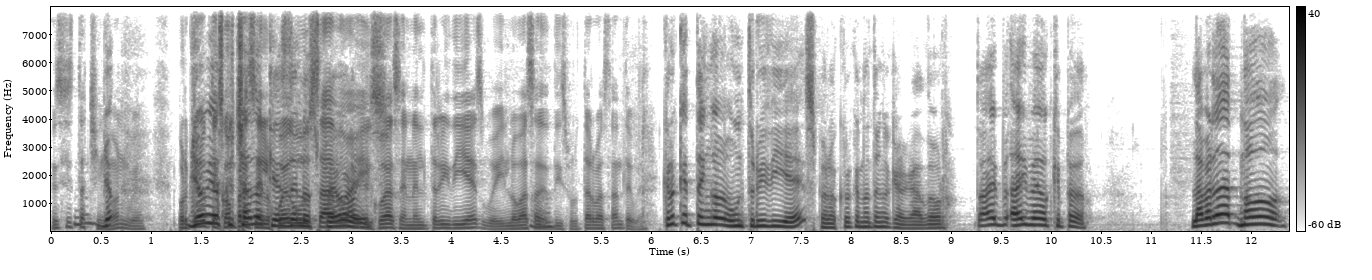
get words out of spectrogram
Ese está Yo- chingón, güey. ¿Por qué yo no había te compras escuchado el que es de juego los usado y peores. juegas en el 3DS, güey? Y lo vas a disfrutar bastante, güey. Creo que tengo un 3DS, pero creo que no tengo cargador. Ahí, ahí veo qué pedo. La verdad, no.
